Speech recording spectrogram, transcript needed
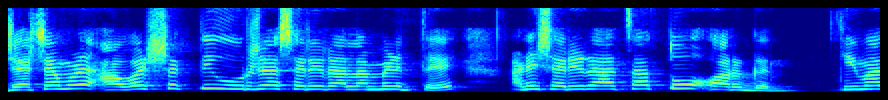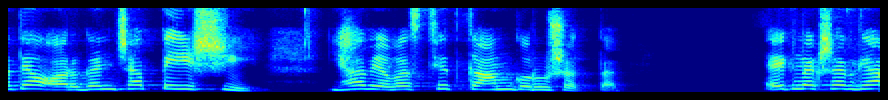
ज्याच्यामुळे आवश्यक ती ऊर्जा शरीराला मिळते आणि शरीराचा तो ऑर्गन किंवा त्या ऑर्गनच्या पेशी ह्या व्यवस्थित काम करू शकतात. एक लक्षात घ्या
